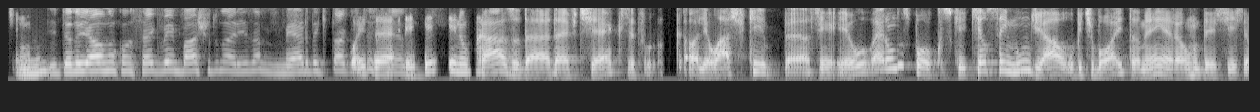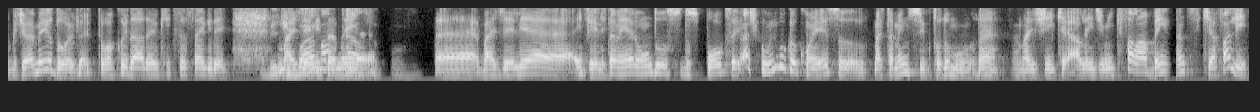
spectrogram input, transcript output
Sim. Entendeu? E ela não consegue ver embaixo do nariz a merda que tá Pois é, acontecendo. e, e no caso da, da FTX, olha, eu acho que, assim, eu era um dos poucos, que, que eu sei mundial, o BitBoy também era um desses, o BitBoy é meio doido, né? toma cuidado aí o que, que você segue dele. Mas é ele também é- malcaço, pô. É, mas ele é, enfim, ele também era um dos, dos poucos, acho que o único que eu conheço, mas também não sigo todo mundo, né? Mas enfim, que, além de mim, que falava bem antes que ia falir,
